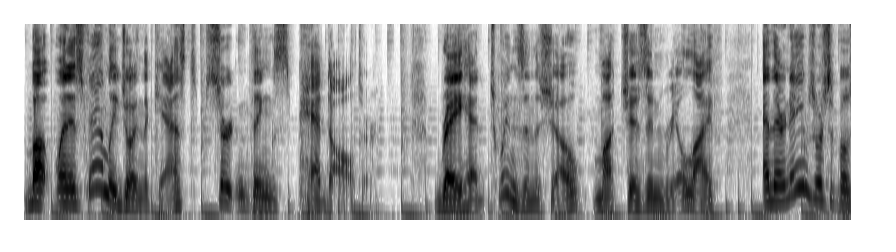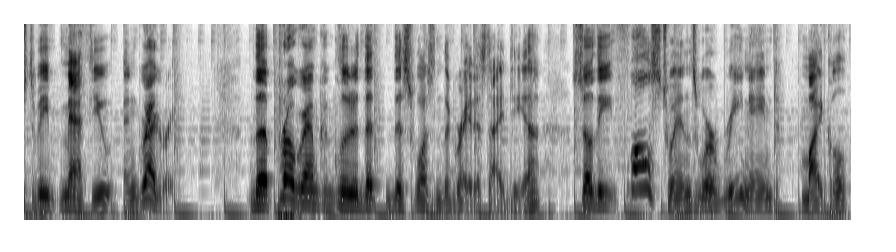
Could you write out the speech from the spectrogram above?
but when his family joined the cast, certain things had to alter. Ray had twins in the show, much as in real life, and their names were supposed to be Matthew and Gregory. The program concluded that this wasn't the greatest idea, so the false twins were renamed Michael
